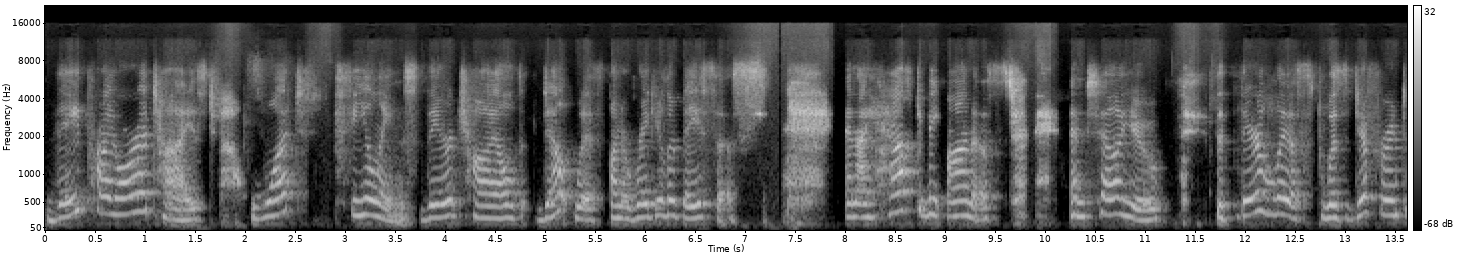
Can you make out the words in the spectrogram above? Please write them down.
they prioritized what feelings their child dealt with on a regular basis. And I have to be honest and tell you that their list was different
